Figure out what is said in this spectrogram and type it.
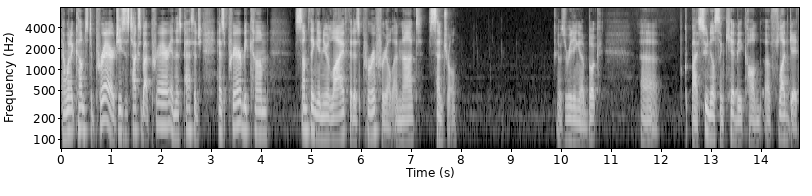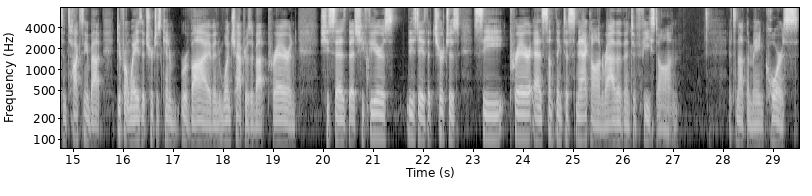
And when it comes to prayer, Jesus talks about prayer in this passage. Has prayer become something in your life that is peripheral and not central? I was reading a book uh, by Sue Nilson Kibbey called uh, Floodgates and talking about different ways that churches can revive. And one chapter is about prayer. And she says that she fears these days that churches see prayer as something to snack on rather than to feast on. It's not the main course,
